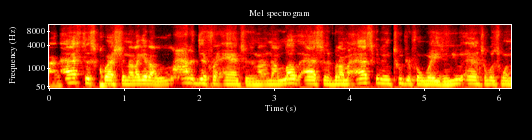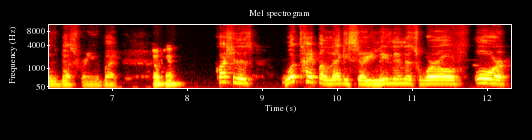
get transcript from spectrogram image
I asked this question and I get a lot of different answers, and I, and I love asking but I'm gonna ask it in two different ways, and you answer which one is best for you. But okay, question is what type of legacy are you leaving in this world? Or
